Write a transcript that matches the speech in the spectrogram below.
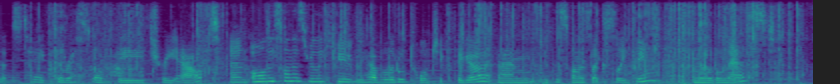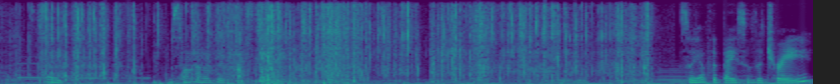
Let's take the rest of the tree out. And oh this one is really cute. We have a little Torchic figure and this one is like sleeping in a little nest. Let's take this one out of the plastic. So we have the base of the tree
